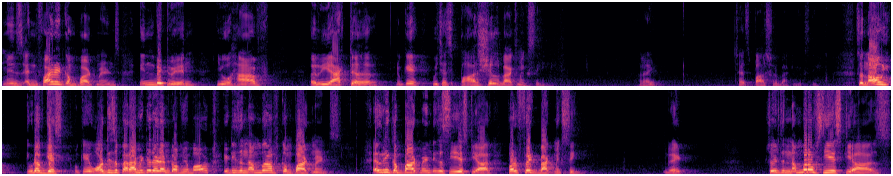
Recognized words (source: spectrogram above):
means infinite compartments, in between you have a reactor okay, which has partial back mixing right has partial back mixing. So, now you, you would have guessed okay, what is the parameter that I am talking about? It is a number of compartments. Every compartment is a CSTR perfect back mixing right. So, it is the number of CSTRs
